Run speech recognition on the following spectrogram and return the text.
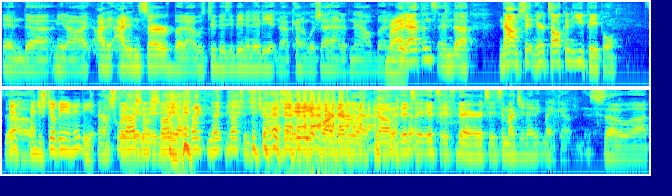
And uh, you know, I, I, di- I didn't serve, but I was too busy being an idiot, and I kind of wish I had have now. But Right. it happens, and uh, now I'm sitting here talking to you people. So, yeah, and you're still being an idiot. I'm That's still what I was being going an to idiot. say. I think no, nothing's changed. the idiot part never left. No, it's it's it's there. It's it's in my genetic makeup. So uh,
